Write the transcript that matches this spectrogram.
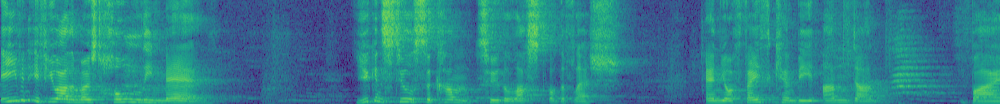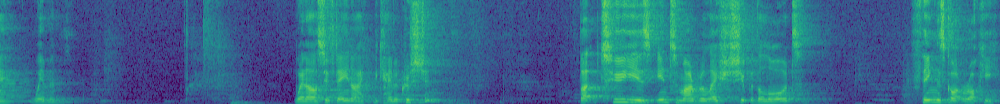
Even if you are the most holy man you can still succumb to the lust of the flesh, and your faith can be undone by women. When I was 15, I became a Christian. But two years into my relationship with the Lord, things got rocky.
